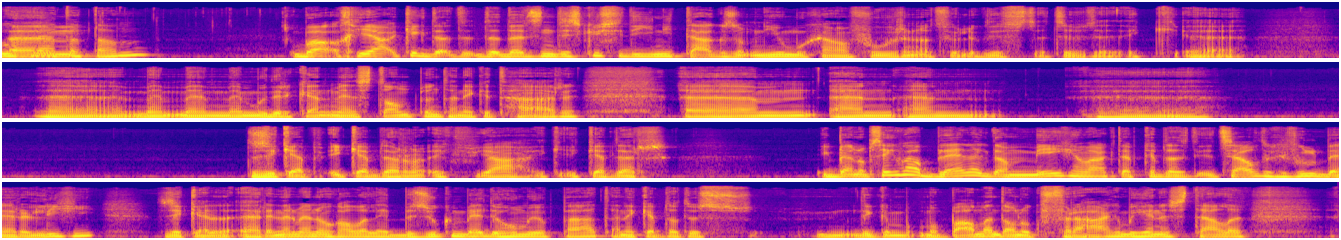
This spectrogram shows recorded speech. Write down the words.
Hoe gaat um, dat dan? Well, ja, kijk, dat, dat, is een discussie die je niet telkens opnieuw moet gaan voeren natuurlijk. Dus dat, ik... Uh, mijn, mijn, mijn, moeder kent mijn standpunt en ik het hare. Um, en en dus ik heb, ik heb daar... Ik, ja, ik, ik heb daar ik ben op zich wel blij dat ik dat meegemaakt heb. Ik heb dat, hetzelfde gevoel bij religie. Dus ik herinner me nog allerlei bezoeken bij de homeopaat. En ik heb dat dus ik op een bepaald moment dan ook vragen beginnen stellen. Uh,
